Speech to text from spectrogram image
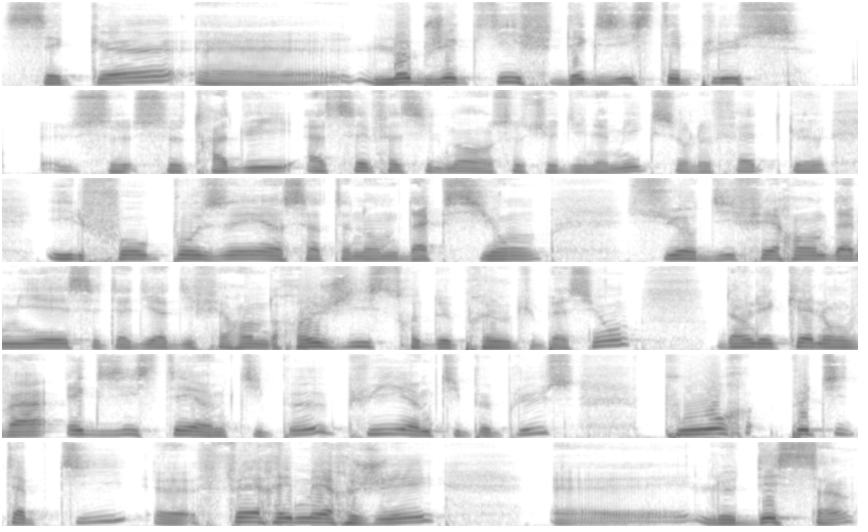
c'est que euh, l'objectif d'exister plus se, traduit assez facilement en sociodynamique sur le fait qu'il faut poser un certain nombre d'actions sur différents damiers, c'est-à-dire différents registres de préoccupations, dans lesquels on va exister un petit peu, puis un petit peu plus, pour petit à petit euh, faire émerger euh, le dessin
